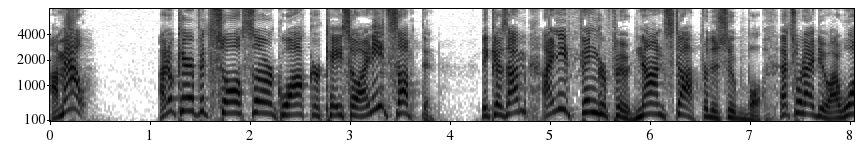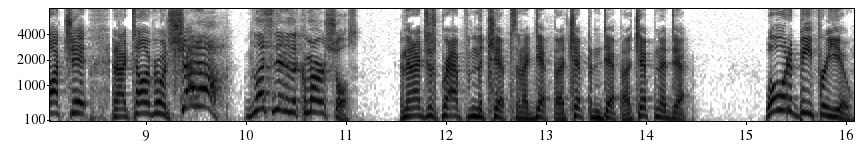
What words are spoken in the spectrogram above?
I'm out. I don't care if it's salsa or guac or queso. I need something because I'm I need finger food nonstop for the Super Bowl. That's what I do. I watch it and I tell everyone, "Shut up! I'm listening to the commercials." And then I just grab from the chips and I dip, and I chip and dip, and I chip and I dip. What would it be for you?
